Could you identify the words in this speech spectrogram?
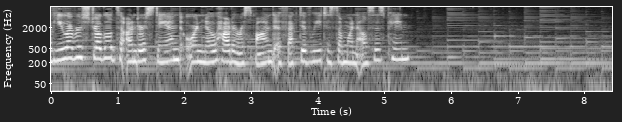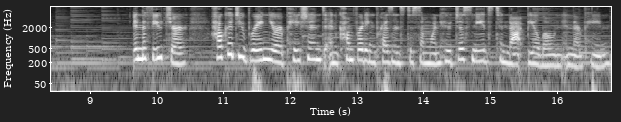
Have you ever struggled to understand or know how to respond effectively to someone else's pain? In the future, how could you bring your patient and comforting presence to someone who just needs to not be alone in their pain?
